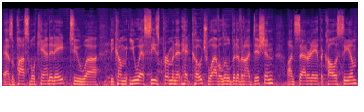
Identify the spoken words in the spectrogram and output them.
as a possible candidate to uh, become USC's permanent head coach, will have a little bit of an audition on Saturday at the Coliseum,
